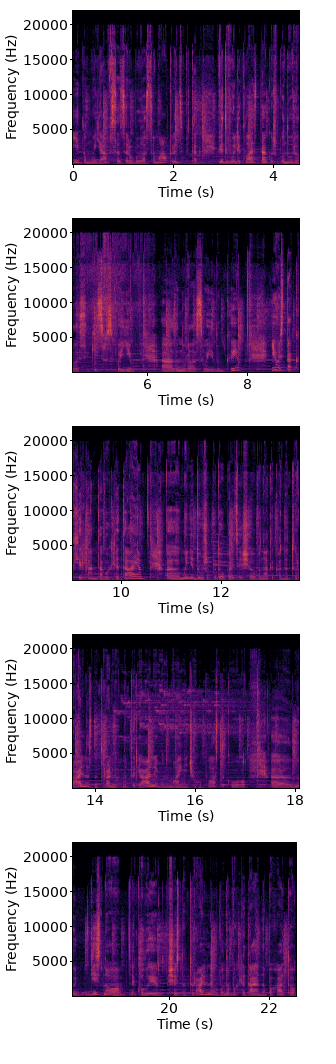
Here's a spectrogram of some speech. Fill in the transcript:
І тому я все це робила сама. В принципі, так відволіклась також, понурилась якісь в свої, е, занурилась в свої думки. І ось так гірлянда виглядає. Е, Мені дуже подобається, що вона така натуральна, з натуральних матеріалів, немає нічого пластикового. Е, Ну, дійсно, коли щось натуральне, воно виглядає набагато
